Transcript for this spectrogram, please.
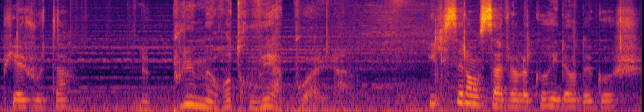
puis ajouta ne plus me retrouver à poil. Il s'élança vers le corridor de gauche.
